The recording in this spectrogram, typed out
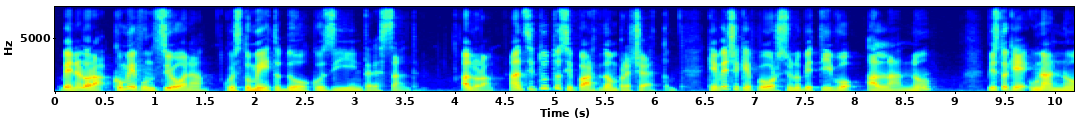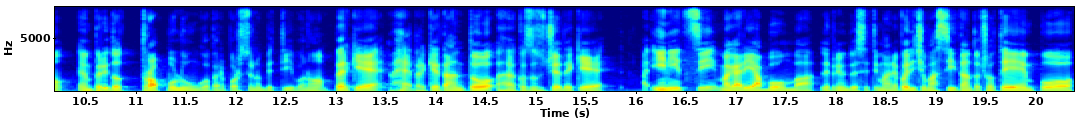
Bene, allora, come funziona questo metodo così interessante? Allora, anzitutto si parte da un precetto, che invece che porsi un obiettivo all'anno, Visto che un anno è un periodo troppo lungo per porsi un obiettivo, no? Perché? Eh, perché tanto eh, cosa succede? Che inizi magari a bomba le prime due settimane, poi dici ma sì, tanto ho tempo,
